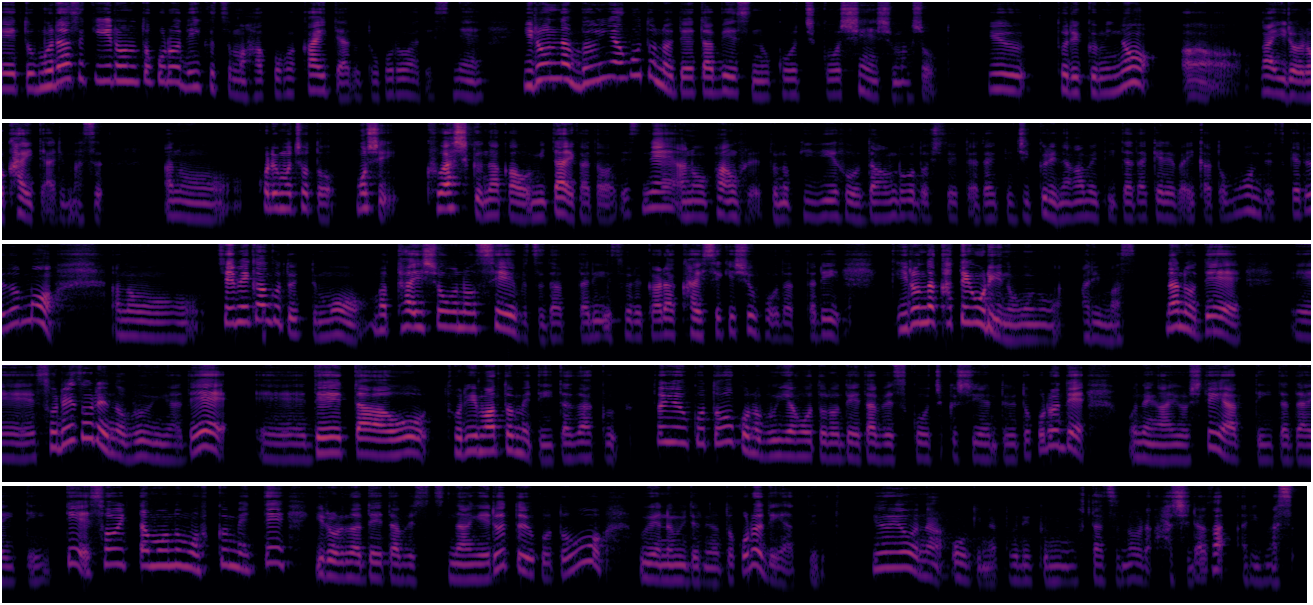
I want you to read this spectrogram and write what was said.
えーと、紫色のところでいくつも箱が書いてあるところはですねいろんな分野ごとのデータベースの構築を支援しましょうという取り組みのあがいろいろ書いてあります。あのこれもちょっともし詳しく中を見たい方はですねあのパンフレットの PDF をダウンロードしていただいてじっくり眺めていただければいいかと思うんですけれどもあの生命科学といっても、まあ、対象の生物だったりそれから解析手法だったりいろんなカテゴリーのものがあります。なのでえー、それぞれの分野で、えー、データを取りまとめていただくということをこの分野ごとのデータベース構築支援というところでお願いをしてやっていただいていてそういったものも含めていろいろなデータベースつなげるということを上の緑のところでやっているというような大きな取り組みの2つの柱があります。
